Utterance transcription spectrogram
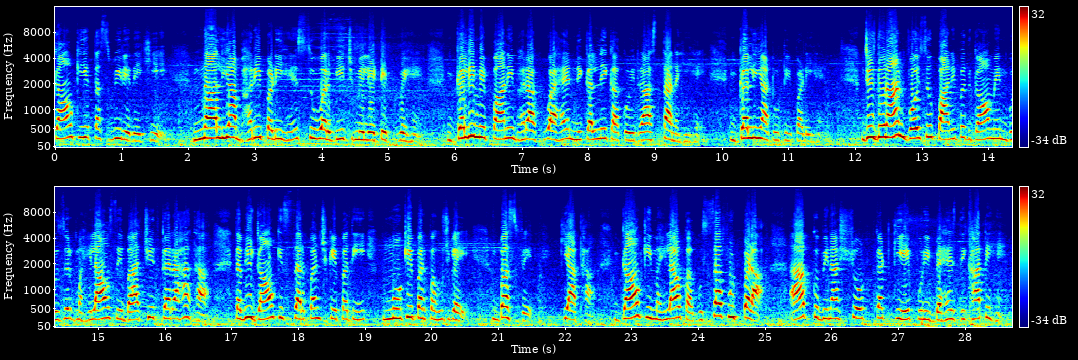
गाँव की ये तस्वीरें देखिए। नालियाँ भरी पड़ी हैं, सुअर बीच में लेटे हुए हैं। गली में पानी भरा हुआ है, निकलने का कोई रास्ता नहीं है। गलियाँ टूटी पड़ी हैं। जिस दौरान वॉइस ऑफ़ पानीपत गाँव में इन बुज़ुर्ग महिलाओं से बातचीत कर रहा था, तभी गाँव के सरपंच के पति मौके पर पहुँच गए। बस फिर, क्या था? गाँव की महिलाओं का गुस्सा फूट पड़ा। आपको बिना शॉर्टकट किए पूरी बहस दिखाते हैं।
